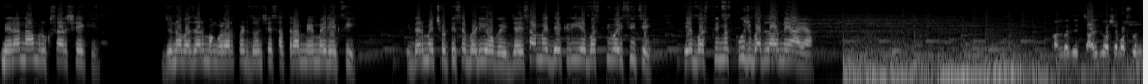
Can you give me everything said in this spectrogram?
मेरा नाम रुखसार शेख है। जूना बाज़ार मंगलवार पेट दोनशे सत्रह में मैं रहती। इधर मैं छोटी से बड़ी हो गई। जैसा मैं देख रही ये बस्ती वैसी छे ये बस्ती में कुछ बदलाव नहीं आया। अंदाजे चाळीस वर्षापासून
